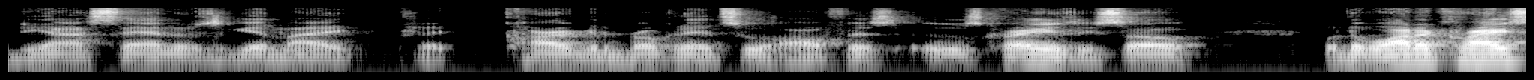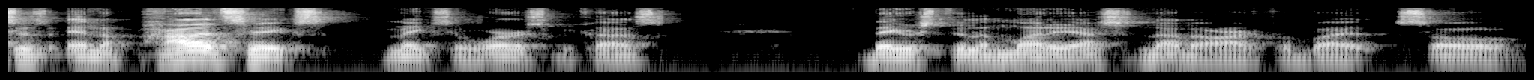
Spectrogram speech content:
Deion Sanders getting like car getting broken into office. It was crazy. So with the water crisis and the politics makes it worse because they were stealing money. That's another article. But so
